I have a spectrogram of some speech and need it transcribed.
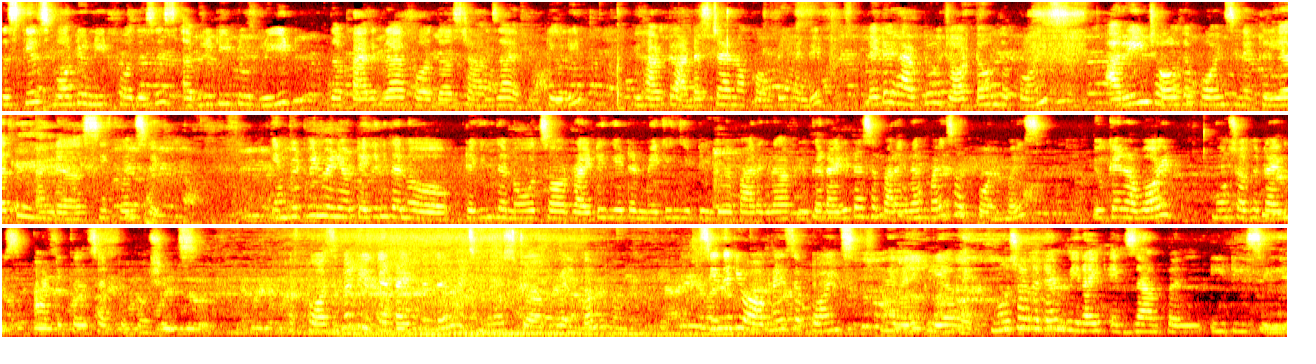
the skills what you need for this is ability to read the paragraph or the stanza effectively. You have to understand or comprehend it. Later you have to jot down the points arrange all the points in a clear and uh, sequence way. In between when you're taking the no, taking the notes or writing it and making it into a paragraph you can write it as a paragraph wise or point wise you can avoid most of the times articles and prepositions. If possible you can write with them. It's most uh, welcome. See that you organize the points in a very clear way. Most of the time we write example etc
